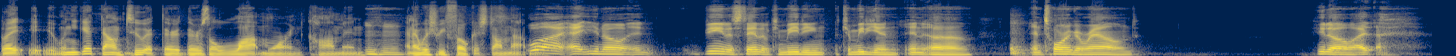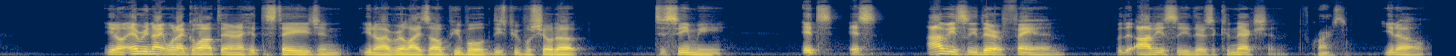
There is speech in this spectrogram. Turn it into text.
But it, when you get down to it, there there's a lot more in common, and I wish we focused on that. Well. I, I you know, and being a stand-up comedian, comedian, and uh, and touring around, you know, I- you know, every night when I go out there and I hit the stage, and you know, I realize, oh, people, these people showed up to see me. It's it's obviously they're a fan, but obviously there's a connection of course, you know,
